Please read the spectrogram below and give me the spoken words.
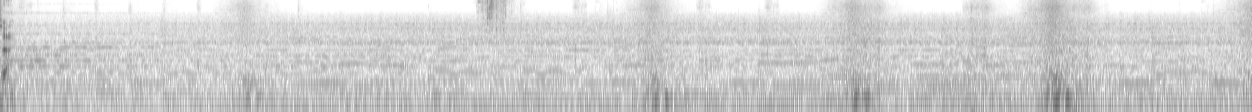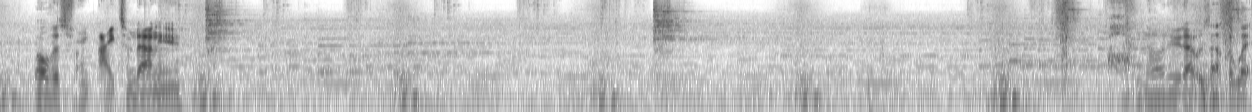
That. All this for an item down here. Oh no, dude, I was out the way.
